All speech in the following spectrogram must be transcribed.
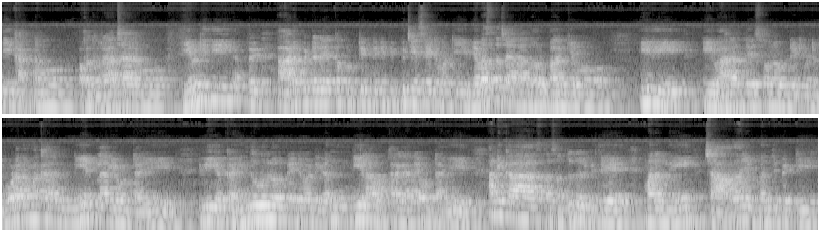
ఈ కట్నము ఒక దురాచారము ఏమిటిది? ఆడబిడ్డల యొక్క పుట్టింటిని పిప్పి చేసేటువంటి వ్యవస్థ చాలా దౌర్భాగ్యము. ఇది ఈ భారతదేశంలో ఉండేటువంటి మూఢనమ్మకాలన్నీ ఇట్లాగే ఉంటాయి. ఇవి యొక్క హిందువుల్లో ఉండేటువంటి అన్నీ ఇలా ఒక్కరగానే ఉంటాయి. అని కాస్త సద్దు దొరికితే మనల్ని చాలా ఇబ్బంది పెట్టి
